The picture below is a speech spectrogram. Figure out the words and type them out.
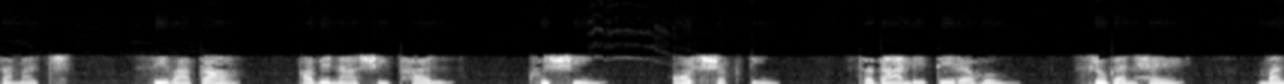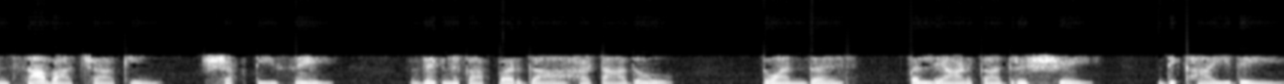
समझ, सेवा का अविनाशी फल, खुशी और शक्ति सदा लेते रहो। स्लोगन है, मनसा वाचा की शक्ति से विघ्न का पर्दा हटा दो। तो अंदर कल्याण का दृश्य दिखाई दे।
